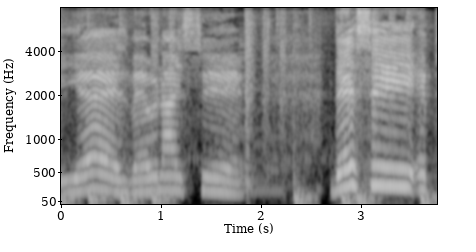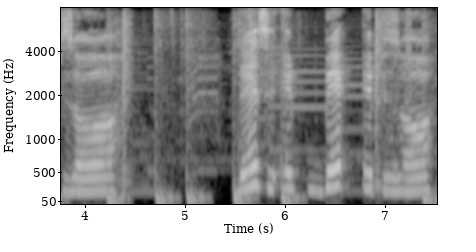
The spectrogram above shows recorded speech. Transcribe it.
Yes, very nice. This episode, this big episode,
